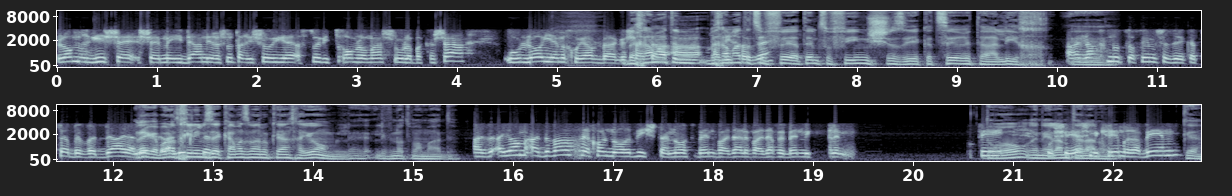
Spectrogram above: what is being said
לא מרגיש ש, שמידע מרשות הרישוי עשוי לתרום לו משהו לבקשה, הוא לא יהיה מחויב בהגשת ההליך הזה. בכמה אתה צופה, אתם צופים שזה יקצר את ההליך? אנחנו צופים שזה יקצר בוודאי. רגע, בוא נתחיל עם זה. כמה זמן לוקח היום לבנות ממ"ד? אז היום הדבר הזה יכול מאוד להשתנות בין ועדה לוועדה ובין מקרה למקרה. דרור, נעלמת לנו. שיש מקרים רבים. כן.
